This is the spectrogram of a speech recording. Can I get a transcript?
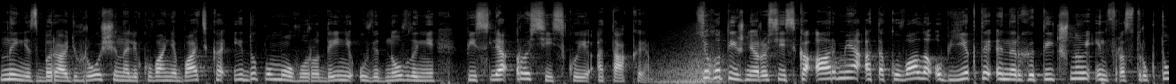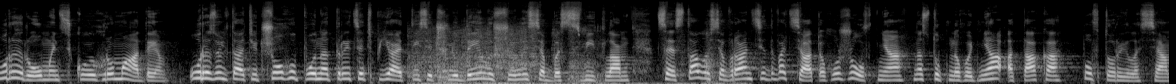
нині збирають гроші на лікування батька і допомогу родині у відновленні після російської атаки. Цього тижня російська армія атакувала об'єкти енергетичної інфраструктури Роменської громади. У результаті чого понад 35 тисяч людей лишилися без світла. Це сталося вранці 20 жовтня. Наступного дня атака повторилася.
